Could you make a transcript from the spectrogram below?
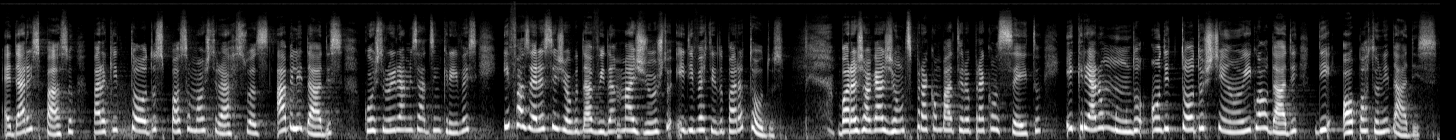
É dar espaço para que todos possam mostrar suas habilidades, construir amizades incríveis e fazer esse jogo da vida mais justo e divertido para todos. Bora jogar juntos para combater o preconceito e criar um mundo onde todos tenham igualdade de oportunidades.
